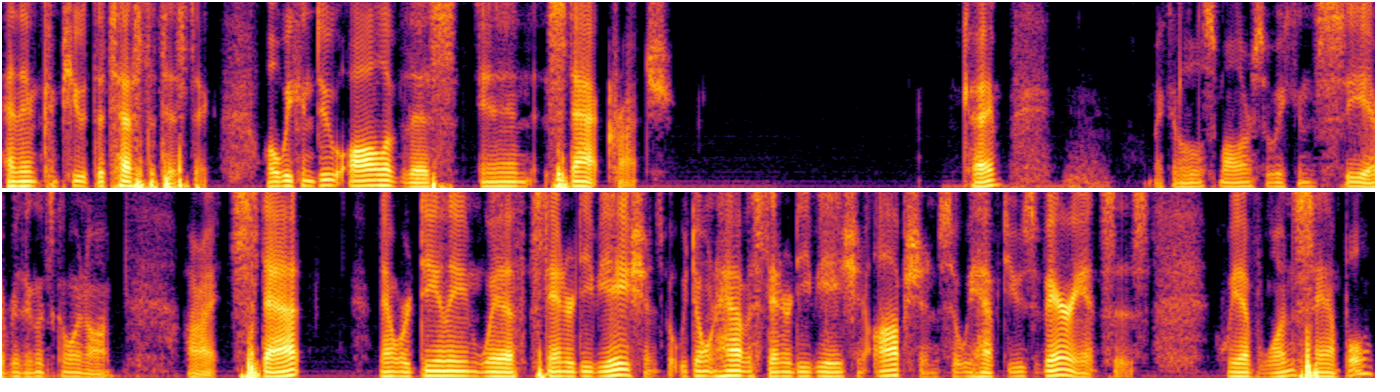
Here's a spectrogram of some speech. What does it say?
And then compute the test statistic. Well, we can do all of this in StatCrunch. Okay. Make it a little smaller so we can see everything that's going on. All right, stat. Now we're dealing with standard deviations, but we don't have a standard deviation option, so we have to use variances. We have one sample,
